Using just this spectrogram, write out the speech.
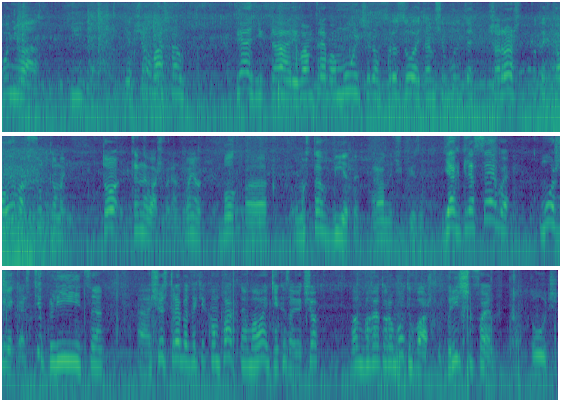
по нюансу. Якщо у вас там 5 гектарів, вам треба мульчером, фрезою, там ще будете шарашити по тих калимах сутками, то це не ваш варіант. Поняв? Бо е, моста вб'єте рано чи пізно. Як для себе, може якась тепліця, е, щось треба таке компактне, маленьке. Я казав, якщо вам багато роботи важко, беріть шифен лучше.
